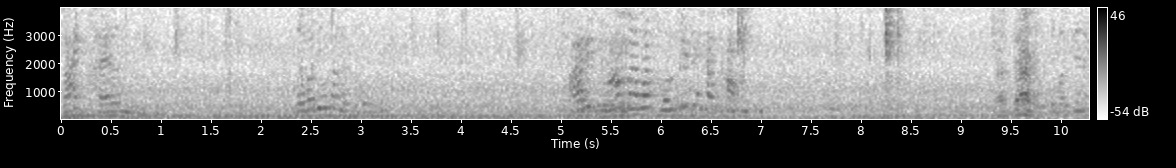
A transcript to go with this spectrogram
काय खायला डबा देऊ नका तू. अरे थांब बाबा करू दे त्यांना काम ते बसे ना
